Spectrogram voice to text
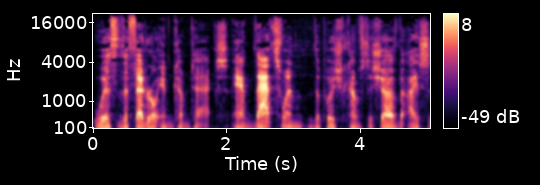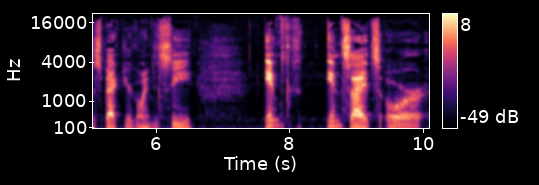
with the federal income tax. And that's when the push comes to shove. But I suspect you're going to see in, insights or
